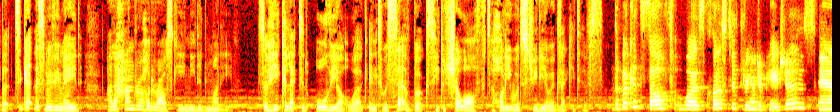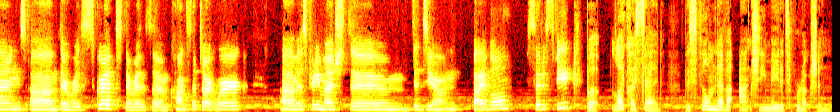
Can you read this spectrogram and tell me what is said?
But to get this movie made, Alejandro Jodorowsky needed money. So he collected all the artwork into a set of books he could show off to Hollywood studio executives. The book itself was close to 300 pages, and um, there was script, there was um, concept artwork. Um, it was pretty much the, the Dune Bible, so to speak. But like I said, this film never actually made it to production.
